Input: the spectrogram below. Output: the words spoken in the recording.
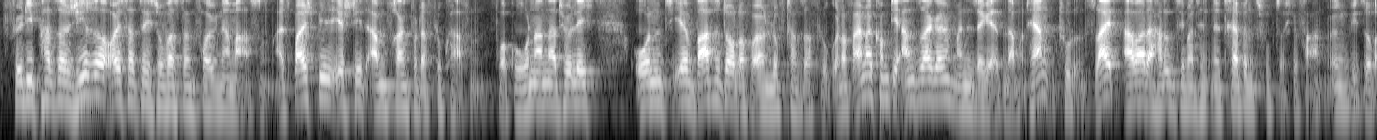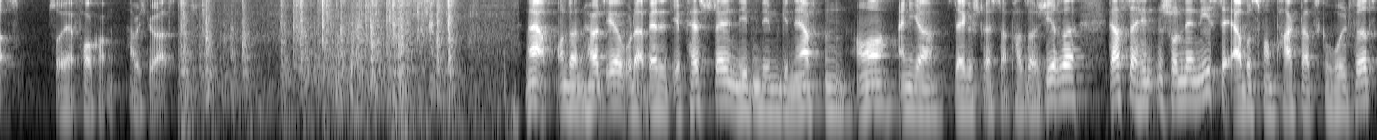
Für die Passagiere äußert sich sowas dann folgendermaßen. Als Beispiel, ihr steht am Frankfurter Flughafen, vor Corona natürlich, und ihr wartet dort auf euren Lufthansa-Flug. Und auf einmal kommt die Ansage, meine sehr geehrten Damen und Herren, tut uns leid, aber da hat uns jemand hinten eine Treppe ins Flugzeug gefahren. Irgendwie sowas. Soll ja vorkommen, habe ich gehört. Naja, und dann hört ihr oder werdet ihr feststellen, neben dem genervten oh, einiger sehr gestresster Passagiere, dass da hinten schon der nächste Airbus vom Parkplatz geholt wird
